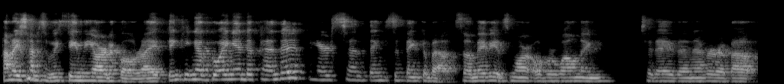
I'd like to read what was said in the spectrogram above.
How many times have we seen the article, right? Thinking of going independent? Here's 10 things to think about. So maybe it's more overwhelming today than ever about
